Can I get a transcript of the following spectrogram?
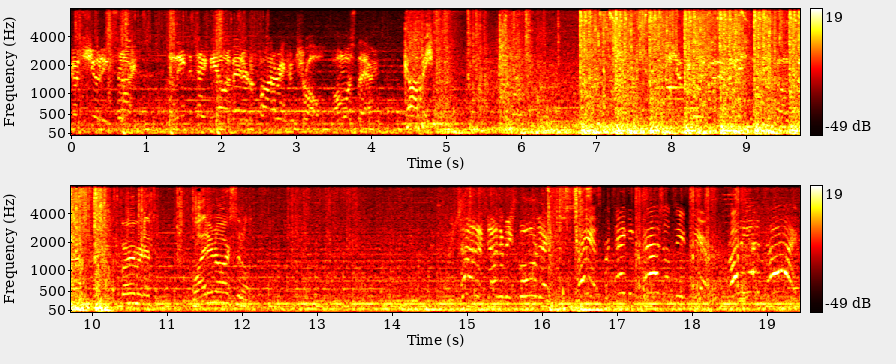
Good shooting, sir. You'll need to take the elevator to firing control. Almost there. Copy. Should be going by the mission depot, sir. Affirmative. Quite an arsenal. Lieutenant, enemy's boarding! Reyes, we're taking casualties here! Running out of time!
